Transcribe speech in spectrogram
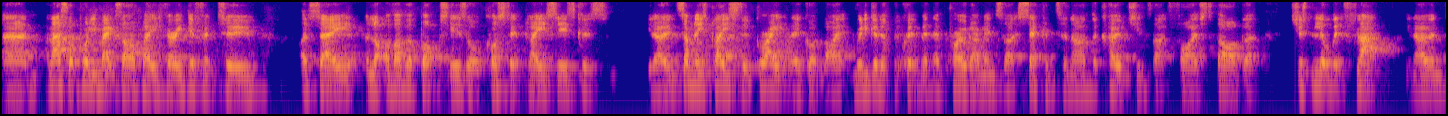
um, and that's what probably makes our plays very different to, I'd say, a lot of other boxes or CrossFit places because. You know, some of these places are great. They've got like really good equipment. Their programming's like second to none. The coaching's like five star, but it's just a little bit flat. You know, and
